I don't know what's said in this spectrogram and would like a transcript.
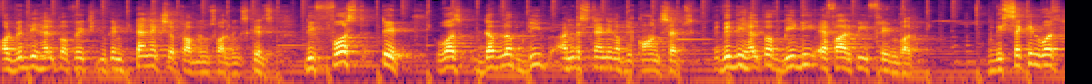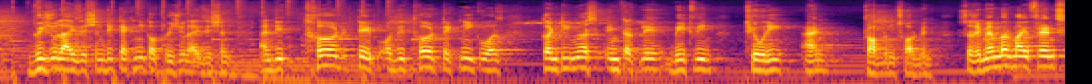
or with the help of which you can 10x your problem solving skills. The first tip was develop deep understanding of the concepts with the help of BDFRP framework. The second was visualization, the technique of visualization. And the third tip or the third technique was continuous interplay between theory and problem solving. So remember my friends,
